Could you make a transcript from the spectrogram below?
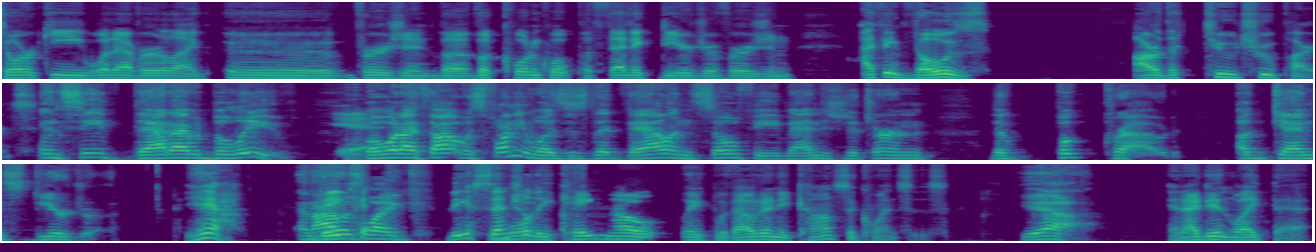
dorky whatever like uh, version, the the quote unquote pathetic Deirdre version. I think those are the two true parts. And see that I would believe. Yeah, But what I thought was funny was is that Val and Sophie managed to turn the book crowd against Deirdre. yeah. And They I was ca- like, They essentially came out like without any consequences, yeah. and I didn't like that.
